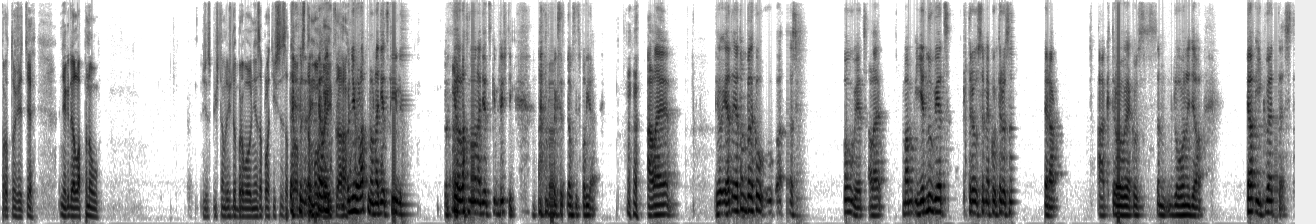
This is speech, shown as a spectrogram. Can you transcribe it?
proto, že tě někde lapnou. Že spíš tam jdeš dobrovolně, zaplatíš si za to, abys tam mohl být. A... Oni ho lapnou na dětským Oni ho lapnou na dětským hřišti. A pak se tam si spovídat. Ale jo, já, já tomu takovou věc, ale mám jednu věc, kterou jsem, jako, kterou jsem teda a kterou jako jsem dlouho nedělal. Dělal IQ test.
